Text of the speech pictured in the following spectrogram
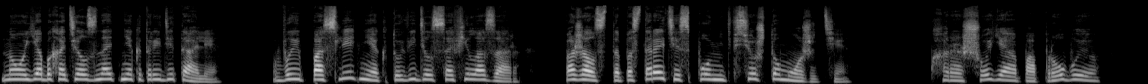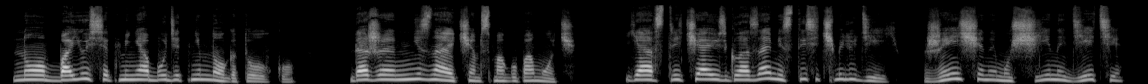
но я бы хотел знать некоторые детали. Вы последняя, кто видел Софи Лазар. Пожалуйста, постарайтесь вспомнить все, что можете. Хорошо, я попробую, но, боюсь, от меня будет немного толку. Даже не знаю, чем смогу помочь. Я встречаюсь глазами с тысячами людей. Женщины, мужчины, дети.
